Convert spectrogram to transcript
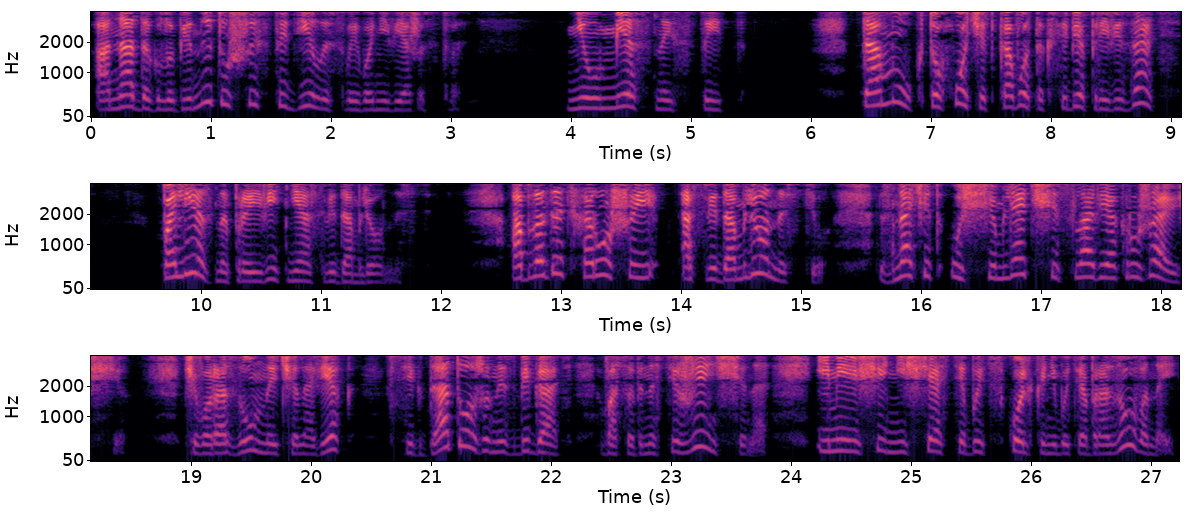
Она до глубины души стыдилась своего невежества. Неуместный стыд. Тому, кто хочет кого-то к себе привязать, полезно проявить неосведомленность. Обладать хорошей осведомленностью значит ущемлять тщеславие окружающих, чего разумный человек всегда должен избегать, в особенности женщина, имеющая несчастье быть сколько-нибудь образованной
